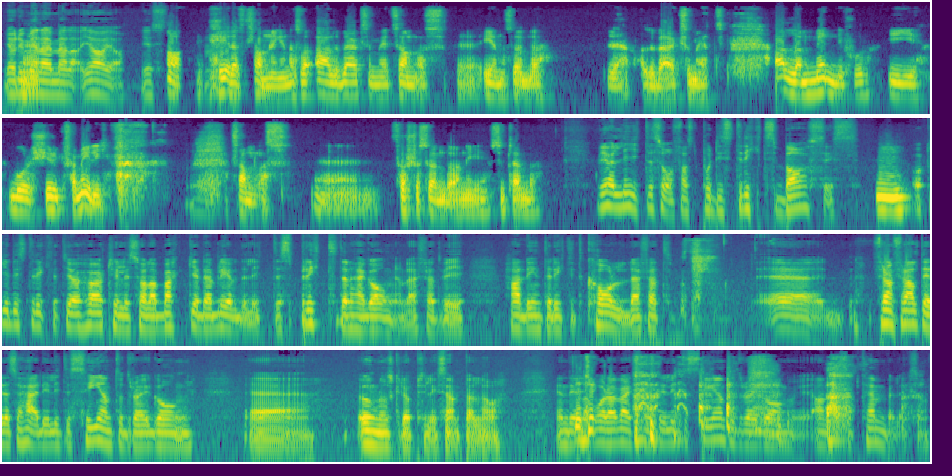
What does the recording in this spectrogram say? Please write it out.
Ja, du menar emellan. Ja, ja, just det. Ja, hela församlingen, alltså all verksamhet samlas eh, en söndag. All verksamhet. Alla människor i vår kyrkfamilj samlas eh, första söndagen i september. Vi har lite så, fast på distriktsbasis. Mm. Och i distriktet jag hör till i Salabacke, där blev det lite spritt den här gången. Därför att vi hade inte riktigt koll. Därför att eh, framförallt är det så här, det är lite sent att dra igång eh, ungdomsgrupp till exempel. Och en del av våra verksamheter är lite sent att dra igång 2 september liksom.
